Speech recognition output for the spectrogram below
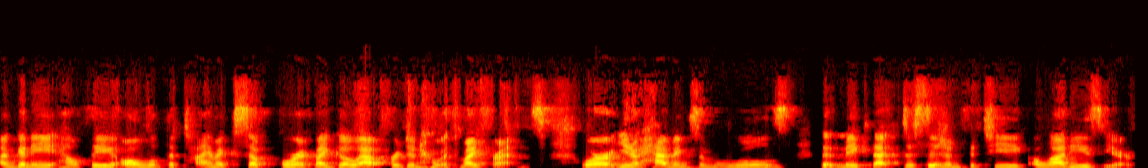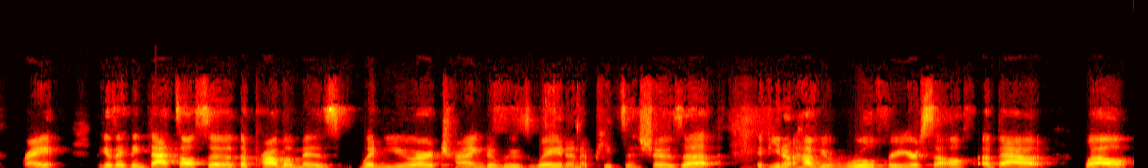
I'm going to eat healthy all of the time, except for if I go out for dinner with my friends. Or, you know, having some rules that make that decision fatigue a lot easier, right? Because I think that's also the problem is when you are trying to lose weight and a pizza shows up, if you don't have your rule for yourself about, well,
